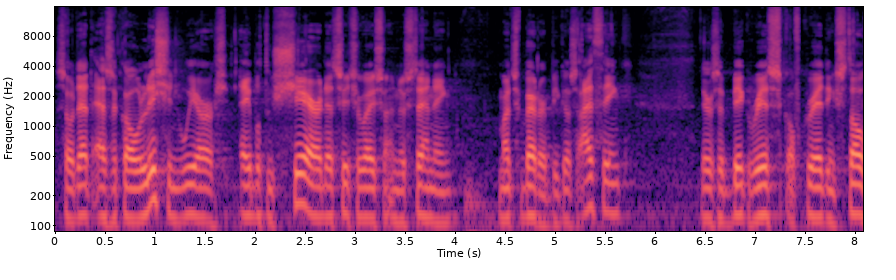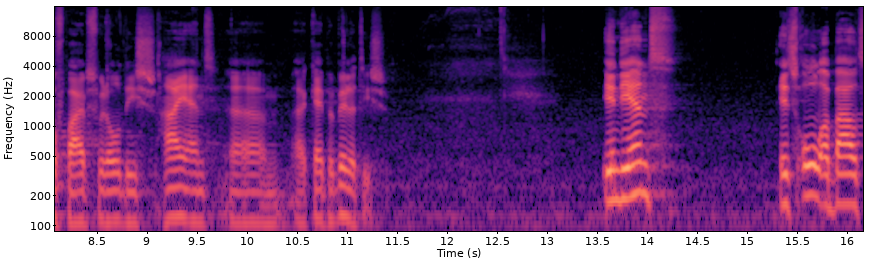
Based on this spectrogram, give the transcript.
so that as a coalition we are able to share that situation understanding much better. Because I think there's a big risk of creating stovepipes with all these high-end um, uh, capabilities. In the end, it's all about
